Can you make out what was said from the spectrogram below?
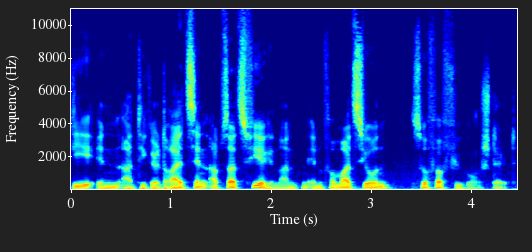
die in Artikel 13 Absatz 4 genannten Informationen zur Verfügung stellt.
